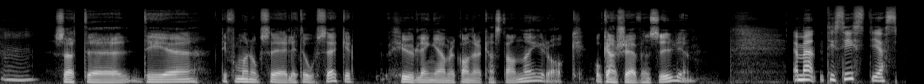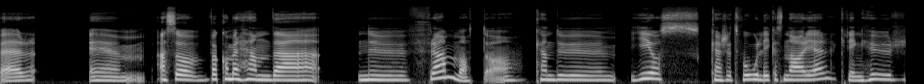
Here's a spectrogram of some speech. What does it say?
Mm. Så att eh, det, det får man nog säga är lite osäkert hur länge amerikanerna kan stanna i Irak och kanske även Syrien. Ja, men till sist Jesper, eh, alltså vad kommer hända nu framåt då? Kan du ge oss kanske två olika scenarier kring hur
